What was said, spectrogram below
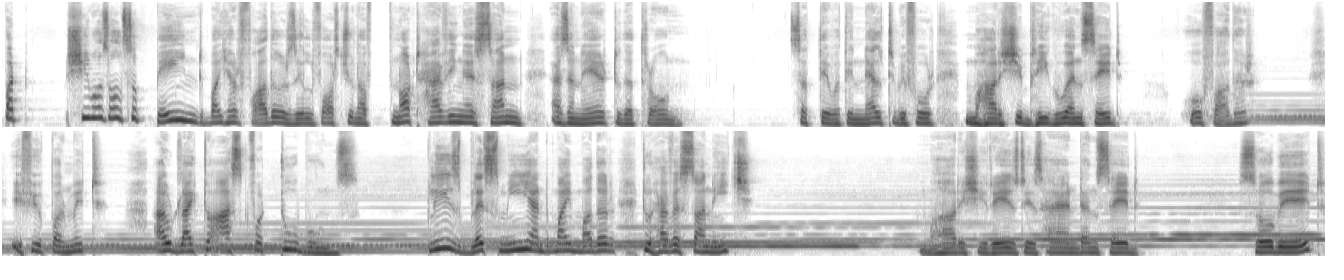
But she was also pained by her father's ill fortune of not having a son as an heir to the throne. Satyavati knelt before Maharishi Bhrigu and said, O father, if you permit, I would like to ask for two boons. Please bless me and my mother to have a son each. Maharishi raised his hand and said, So be it.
